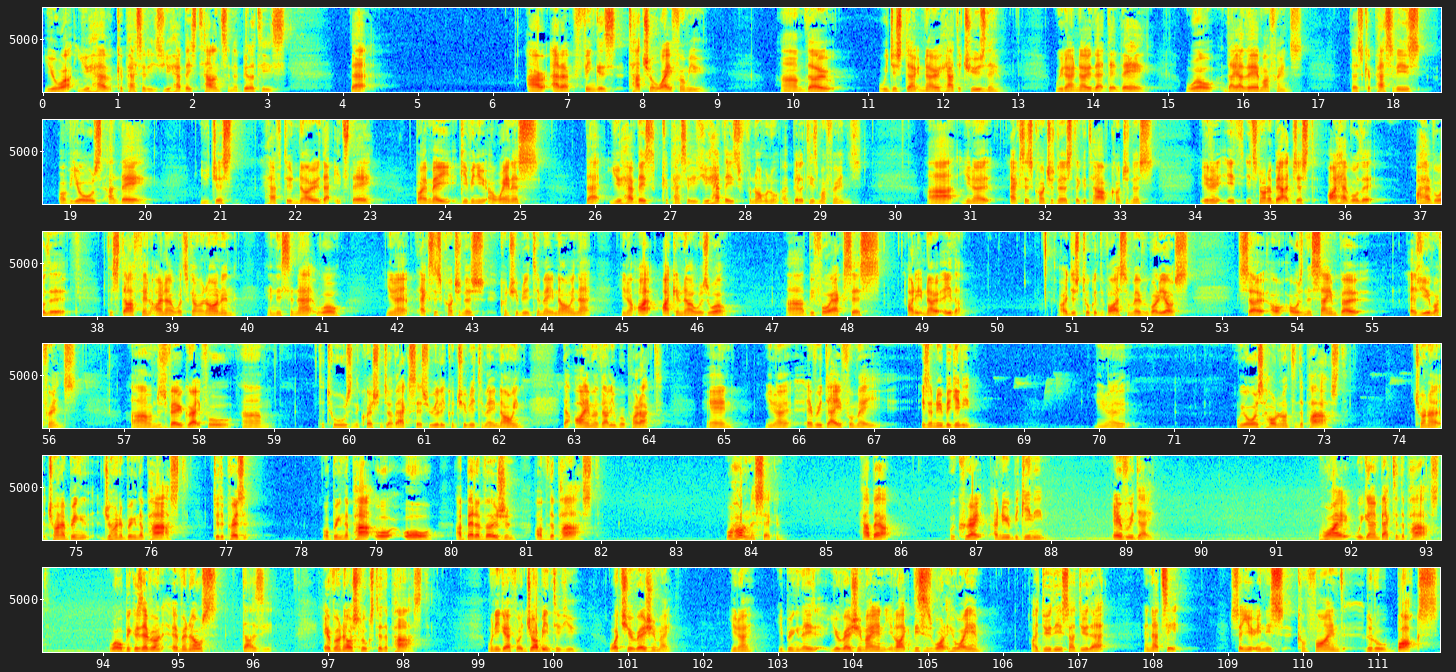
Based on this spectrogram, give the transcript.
You are you have capacities. You have these talents and abilities that are at a finger's touch away from you. Um, though we just don't know how to choose them. We don't know that they're there. Well, they are there, my friends. Those capacities of yours are there. You just have to know that it's there by me giving you awareness that you have these capacities, you have these phenomenal abilities, my friends. Uh, you know, access consciousness, the guitar of consciousness. It, it, it's not about just I have all the I have all the the stuff and I know what's going on and and this and that. Well, you know, access consciousness contributed to me knowing that you know I I can know as well. Uh, before access, I didn't know either. I just took advice from everybody else. So I was in the same boat as you, my friends. Um, I'm just very grateful. Um, the tools and the questions of access really contributed to me knowing that I am a valuable product, and you know every day for me is a new beginning. You know, we're always holding on to the past, trying to trying to bring trying to bring the past to the present or bring the past or or a better version of the past. Well, hold on a second. How about we create a new beginning every day? Why are we going back to the past? Well, because everyone everyone else does it. Everyone else looks to the past. When you go for a job interview, what's your resume? You know, you bring in these, your resume and you're like, this is what who I am. I do this, I do that and that's it. So you're in this confined little box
